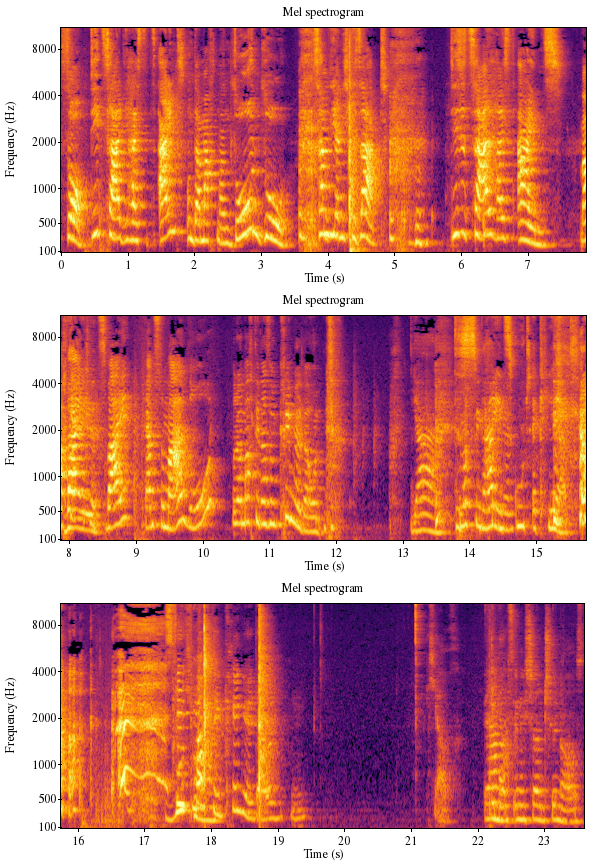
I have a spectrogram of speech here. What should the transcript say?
so, die Zahl, die heißt jetzt 1 und da macht man so und so. Das haben die ja nicht gesagt. Diese Zahl heißt 1. macht ihr weil- eigentlich mit zwei ganz normal so oder macht ihr da so einen Kringel da unten? Ja, das war Kringel. jetzt gut erklärt. Ich Super. mach den Kringel da unten. Ich auch. Ja, Immer. aber das irgendwie schon schöner aus.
